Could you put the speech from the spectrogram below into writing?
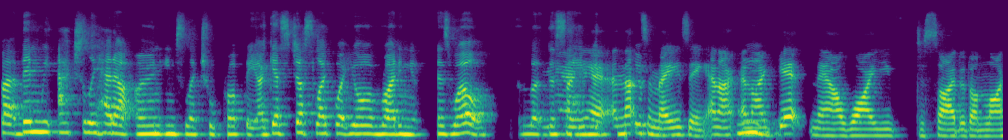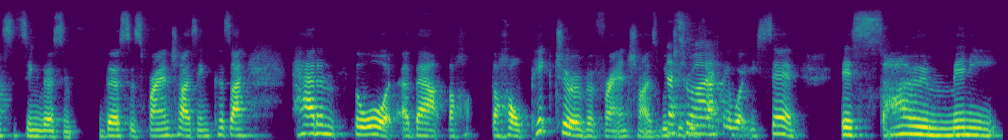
But then we actually had our own intellectual property. I guess just like what you're writing as well. The yeah, same. Yeah, and that's amazing. And I mm. and I mm. get now why you've decided on licensing versus versus franchising because I hadn't thought about the the whole picture of a franchise, which that's is right. exactly what you said there's so many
